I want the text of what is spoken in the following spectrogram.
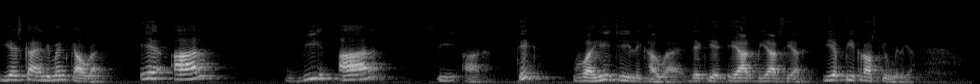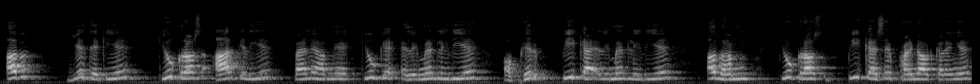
ये इसका एलिमेंट क्या होगा? A R B R C R ठीक? वही चीज़ लिखा हुआ है। देखिए A R B R C R ये पी क्रॉस क्यू मिल गया। अब ये देखिए क्यू क्रॉस आर के लिए पहले हमने क्यू के एलिमेंट लिख दिए और फिर पी का एलिमेंट लिख दिए। अब हम क्यू क्रॉस पी कैसे फाइंड आउट करेंगे?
